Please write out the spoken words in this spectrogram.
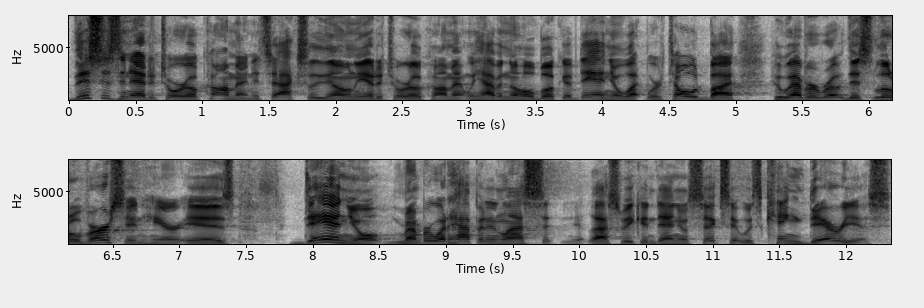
This is an editorial comment. It's actually the only editorial comment we have in the whole book of Daniel. What we're told by whoever wrote this little verse in here is Daniel, remember what happened in last, last week in Daniel 6? It was King Darius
